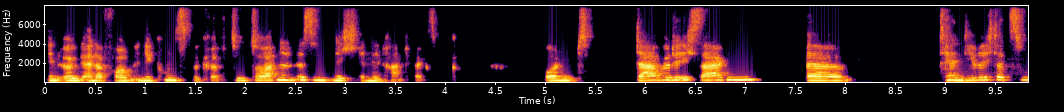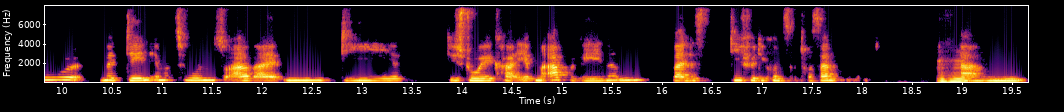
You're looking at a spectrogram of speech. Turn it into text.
in irgendeiner Form in den Kunstbegriff zuzuordnen ist und nicht in den Handwerksbegriff. Und da würde ich sagen, äh, tendiere ich dazu, mit den Emotionen zu arbeiten, die die Stoiker eben ablehnen, weil es die für die Kunst interessanten sind. Mhm. Ähm,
